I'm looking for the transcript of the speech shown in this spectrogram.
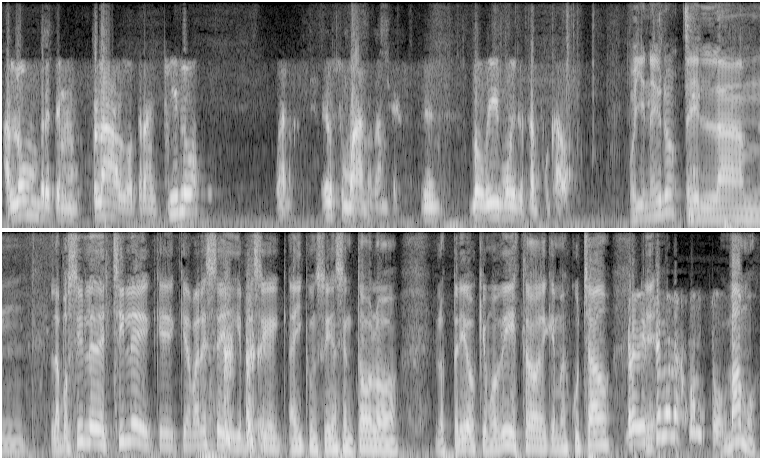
al hombre templado, tranquilo, bueno, es humano también. Eh, lo vi muy desenfocado. Oye, negro, eh, la, mm, la posible de Chile que, que aparece y que parece que hay coincidencia en todos los, los periodos que hemos visto y que hemos escuchado. eh, Revisémosla juntos. vamos.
